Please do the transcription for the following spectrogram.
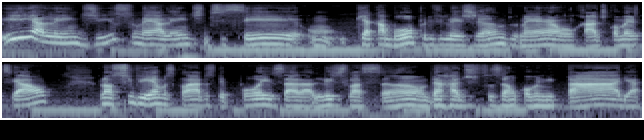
E além disso, né, além de ser um, que acabou privilegiando, né, o rádio comercial, nós tivemos, claro, depois a legislação da radiodifusão comunitária,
